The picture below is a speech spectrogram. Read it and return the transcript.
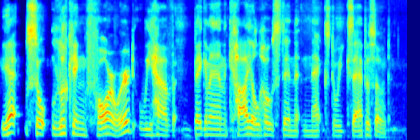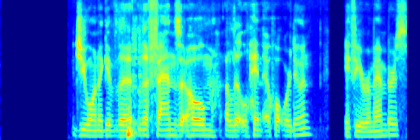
Yeah, so looking forward, we have Big Man Kyle hosting next week's episode. Do you want to give the, the fans at home a little hint at what we're doing? If he remembers.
